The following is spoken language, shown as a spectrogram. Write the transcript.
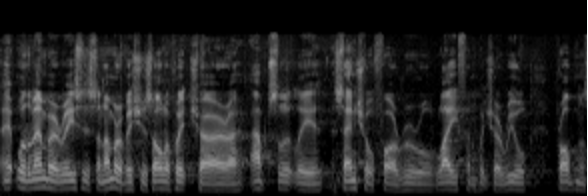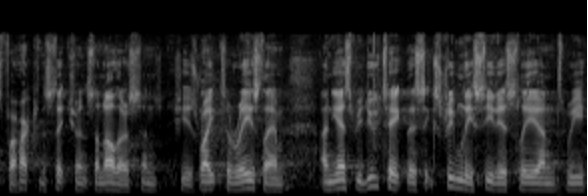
Uh, well, the member raises a number of issues, all of which are uh, absolutely essential for rural life and which are real problems for her constituents and others, and she is right to raise them. And yes, we do take this extremely seriously, and we,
